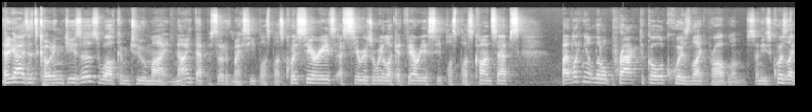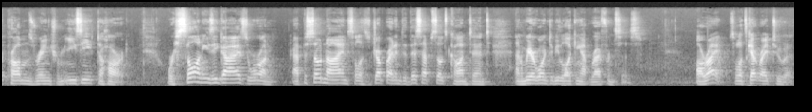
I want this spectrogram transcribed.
Hey guys, it's Coding Jesus. Welcome to my ninth episode of my C++ quiz series, a series where we look at various C++ concepts by looking at little practical quiz-like problems. And these quiz-like problems range from easy to hard. We're still on easy, guys. We're on episode 9, so let's jump right into this episode's content, and we are going to be looking at references. All right, so let's get right to it.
